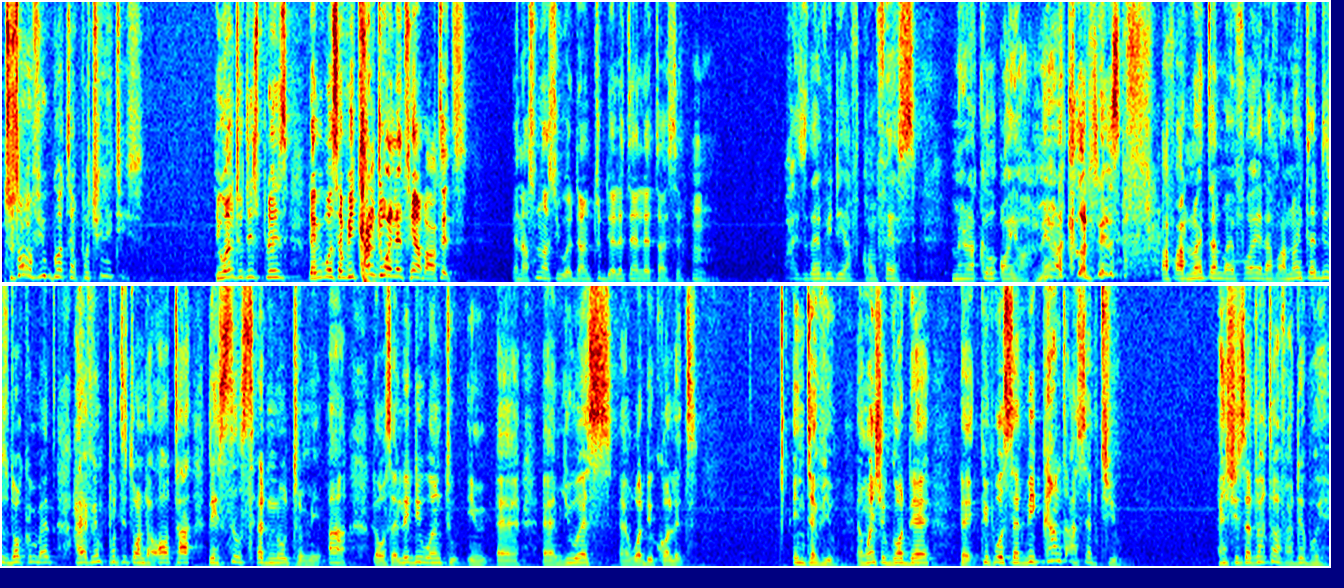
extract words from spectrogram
So some of you got opportunities. You went to this place, the people said, We can't do anything about it. And as soon as you were done, took the letter and letter, I said, Hmm, why is it every day I've confessed? Miracle oil, miracle this. I've anointed my forehead, I've anointed this document, I even put it on the altar. They still said no to me. Ah, there was a lady went to uh, um, US, uh, what do you call it? Interview. And when she got there, the people said, We can't accept you. And she's a daughter of Adeboye.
